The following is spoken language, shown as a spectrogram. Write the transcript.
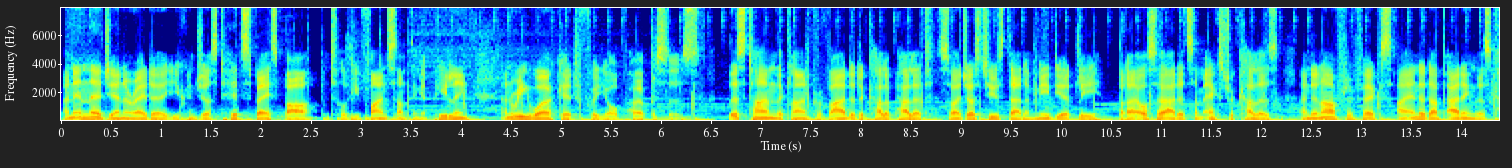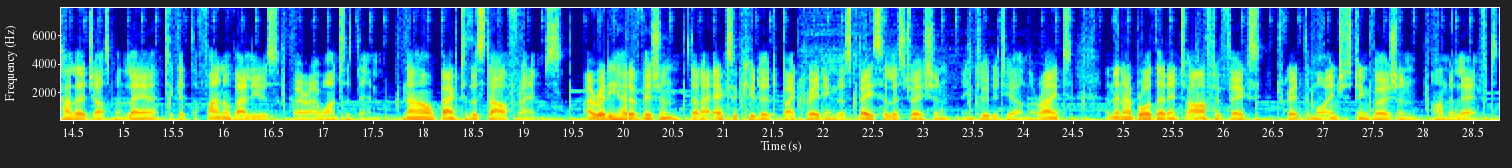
and in their generator you can just hit spacebar until you find something appealing and rework it for your purposes. This time the client provided a color palette, so I just used that immediately, but I also added some extra colors and in After Effects I ended up adding this color adjustment layer to get the final values where I wanted them. Now back to the style frames. I already had a vision that I executed by creating this base illustration included here on the right, and then I brought that into After Effects to create the more interesting version on the left.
